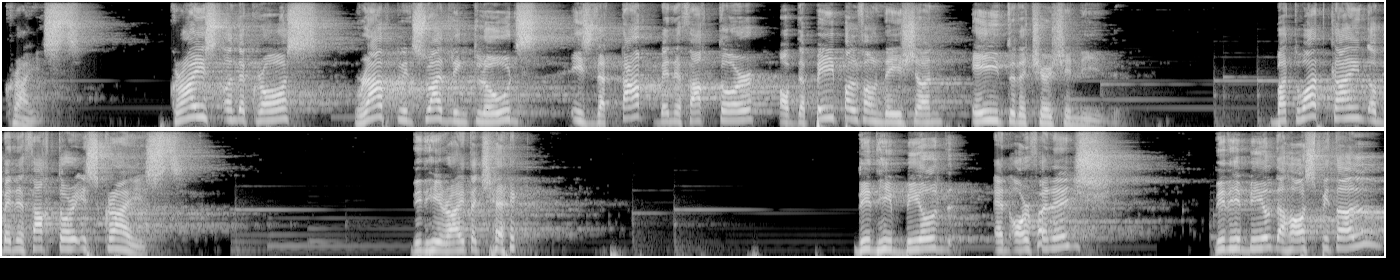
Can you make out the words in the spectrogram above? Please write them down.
Christ. Christ on the cross, wrapped with swaddling clothes, is the top benefactor of the Papal Foundation Aid to the Church in Need. But what kind of benefactor is Christ? Did he write a check? Did he build an orphanage? Did he build a hospital?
